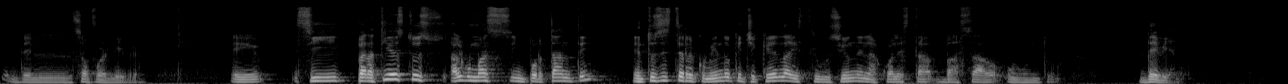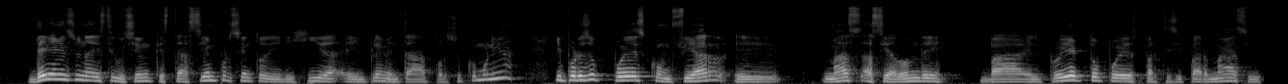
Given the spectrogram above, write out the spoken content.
del software libre. si para ti esto es algo más importante, entonces te recomiendo que cheques la distribución en la cual está basado Ubuntu. Debian. Debian es una distribución que está 100% dirigida e implementada por su comunidad y por eso puedes confiar eh, más hacia dónde va el proyecto, puedes participar más y,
